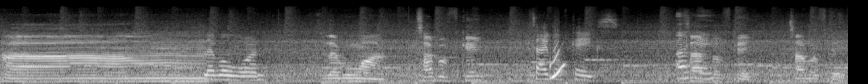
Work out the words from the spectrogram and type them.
Um, level one. level one. Type of cake. Type of cakes. Type of cake. Type of cake.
